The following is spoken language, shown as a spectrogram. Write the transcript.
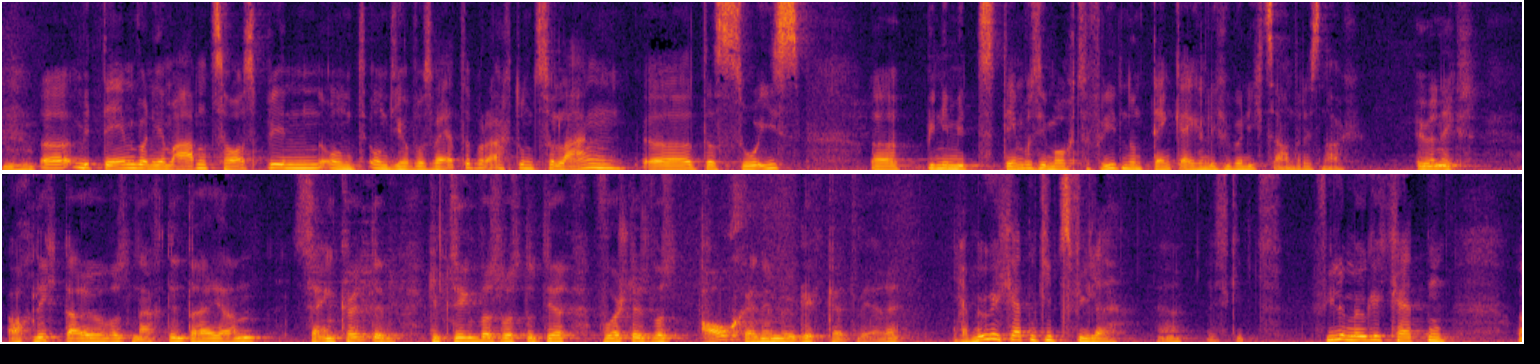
mhm. Äh, mit dem, wenn ich am Abend zu Hause bin und, und ich habe was weitergebracht. Und solange das so ist, bin ich mit dem, was ich mache, zufrieden und denke eigentlich über nichts anderes nach. Über nichts? Auch nicht darüber, was nach den drei Jahren sein könnte? Gibt es irgendwas, was du dir vorstellst, was auch eine Möglichkeit wäre? Ja, Möglichkeiten gibt es viele. Ja. Es gibt viele Möglichkeiten, äh,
